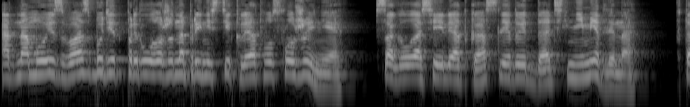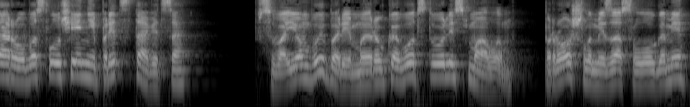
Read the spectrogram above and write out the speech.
Одному из вас будет предложено принести клятву служения. Согласие или отказ следует дать немедленно. Второго случая не представится. В своем выборе мы руководствовались малым. Прошлыми заслугами,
